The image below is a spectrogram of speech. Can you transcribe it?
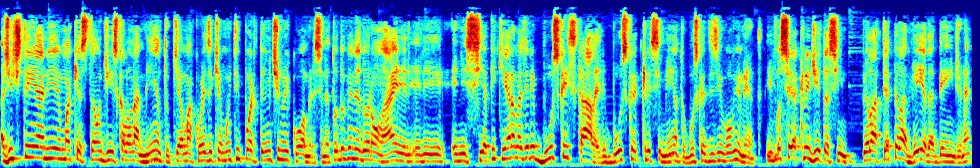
A gente tem ali uma questão de escalonamento, que é uma coisa que é muito importante no e-commerce. Né? Todo vendedor online ele, ele inicia pequeno, mas ele busca escala, ele busca crescimento, busca desenvolvimento. E você acredita, assim, pela, até pela veia da Bend, né,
